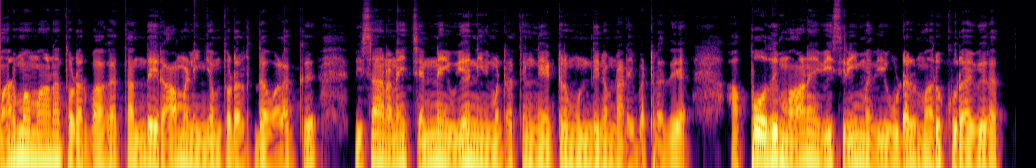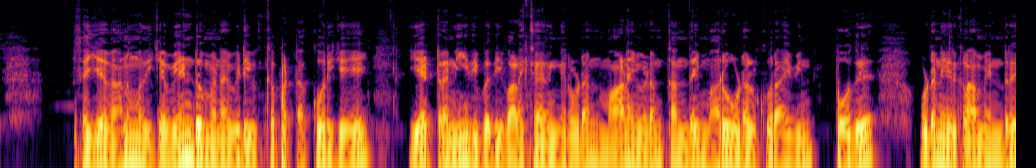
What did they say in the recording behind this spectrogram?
மர்மமான தொடர்பாக தந்தை ராமலிங்கம் தொடர்ந்த வழக்கு விசாரணை சென்னை உயர்நீதிமன்றத்தில் நேற்று முன்தினம் நடைபெற்றது. அப்போது மாணவி ஸ்ரீமதி உடல் மறுகூராய்வு செய்ய அனுமதிக்க வேண்டும் என விடுவிக்கப்பட்ட கோரிக்கையை ஏற்ற நீதிபதி வழக்கறிஞருடன் மாணவியிடம் தந்தை மறு உடல் கூராய்வின் போது உடன் இருக்கலாம் என்று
